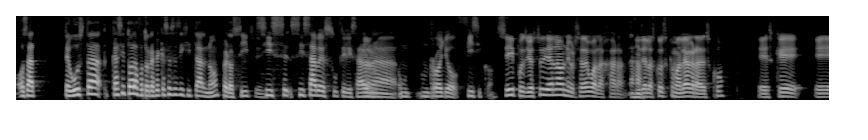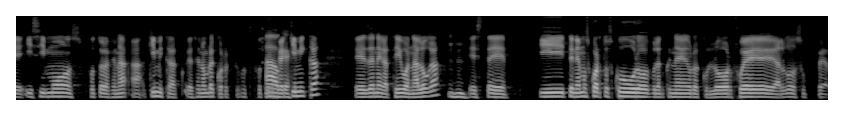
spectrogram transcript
o sea, te gusta, casi toda la fotografía que haces es digital, ¿no? Pero sí, sí, Sí. sí, sí sabes utilizar Claro. una- un, un rollo físico. Sí, pues yo estudié en la Universidad de Guadalajara Ajá. y de las cosas que más le agradezco es que eh, hicimos fotografía ah, química, es el nombre correcto, fot- fotografía Ah, ok. química, es de negativo, análoga, Ujú. este, y teníamos cuarto oscuro, blanco y negro, a color, fue algo súper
